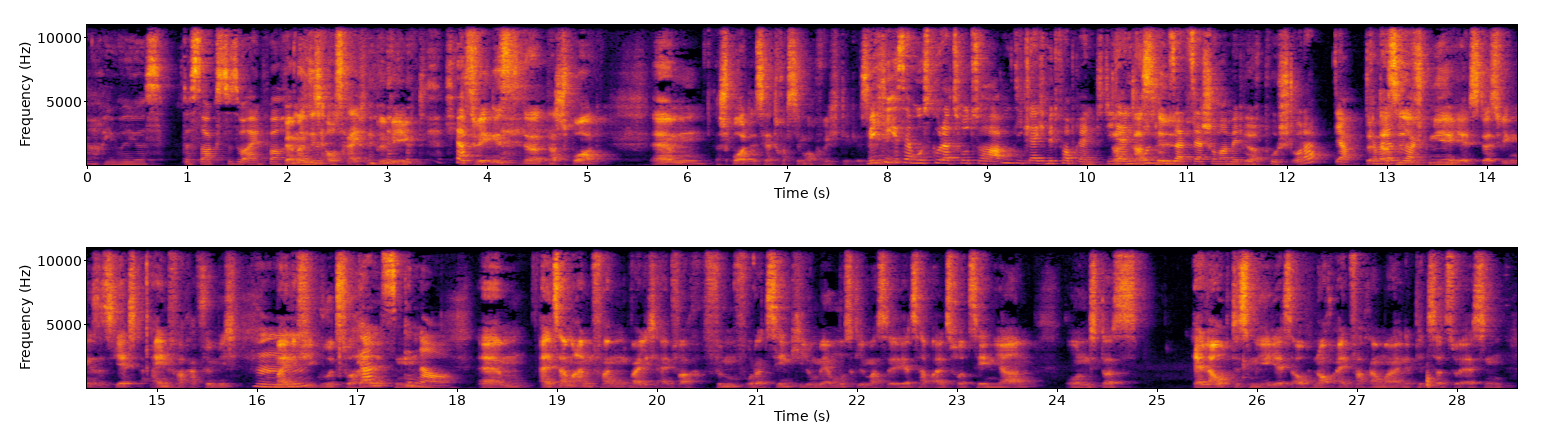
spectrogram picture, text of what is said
Ach, Julius, das sagst du so einfach. Wenn man sich ausreichend bewegt. Ja. Deswegen ist der, das Sport, ähm, Sport ist ja trotzdem auch wichtig. Ist Wichtig ja, ist ja Muskulatur zu haben, die gleich mitverbrennt, die Da- deinen Grundumsatz ja schon mal mit Ja. hochpusht, oder? Ja, Da- kann man das das hilft sagen. mir jetzt, deswegen ist es jetzt einfacher für mich, meine Figur zu. Ganz halten. genau. Ähm, als am Anfang, weil ich einfach fünf oder zehn Kilo mehr Muskelmasse jetzt habe als vor zehn Jahren. Und das erlaubt es mir jetzt auch noch einfacher mal eine Pizza zu essen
